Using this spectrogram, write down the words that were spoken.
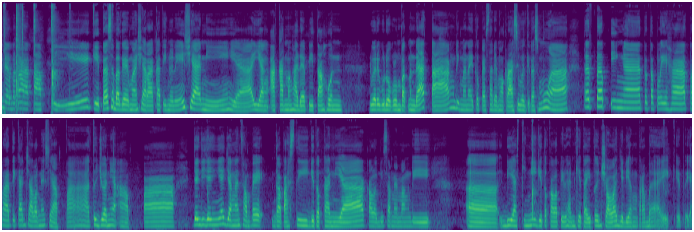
tidak berat, tapi kita sebagai masyarakat Indonesia nih ya yang akan menghadapi tahun 2024 mendatang di mana itu pesta demokrasi buat kita semua, tetap ingat, tetap lihat, perhatikan calonnya siapa, tujuannya apa. Janji-janjinya jangan sampai nggak pasti gitu kan ya. Kalau bisa memang di eh, diyakini gitu kalau pilihan kita itu insya Allah jadi yang terbaik gitu ya.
